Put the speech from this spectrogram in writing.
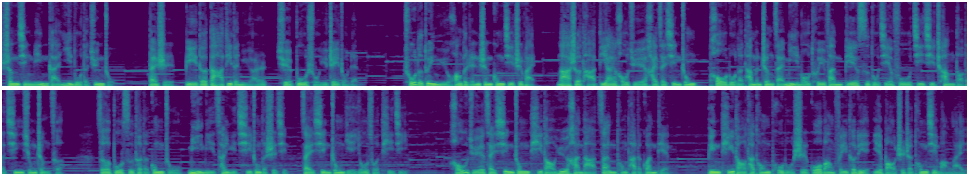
生性敏感易怒的君主，但是彼得大帝的女儿却不属于这种人。除了对女皇的人身攻击之外，拉舍塔迪埃侯爵还在信中透露了他们正在密谋推翻别斯杜杰夫及其倡导的亲兄政策，则布斯特的公主秘密参与其中的事情，在信中也有所提及。侯爵在信中提到，约翰娜赞同他的观点，并提到他同普鲁士国王腓特烈也保持着通信往来。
